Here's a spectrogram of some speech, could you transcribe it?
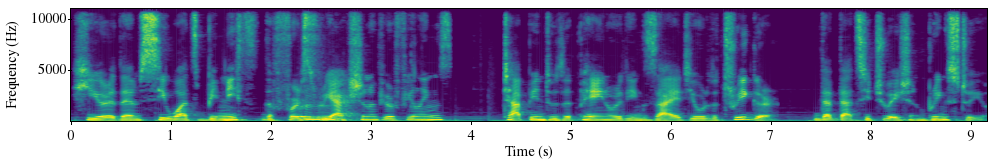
hear them, see what's beneath the 1st mm-hmm. reaction of your feelings, tap into the pain or the anxiety or the trigger that that situation brings to you.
